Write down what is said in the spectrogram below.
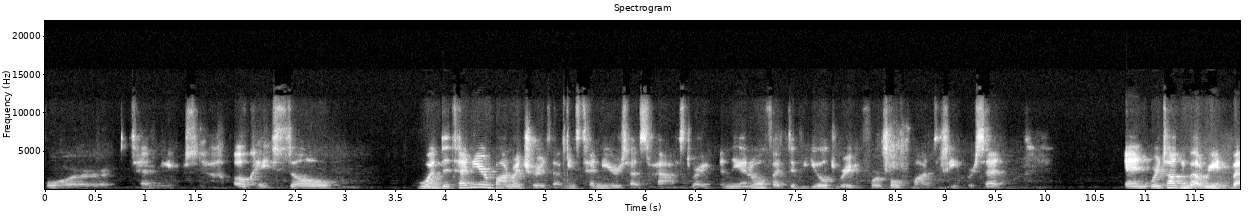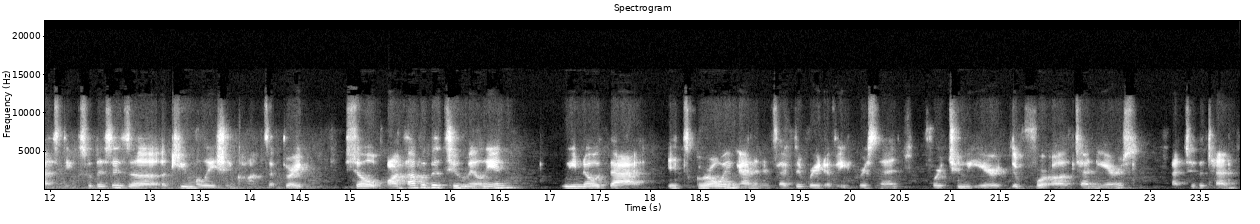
for ten years. Okay, so when the 10 year bond matures, that means 10 years has passed, right? And the annual effective yield rate for both bonds is 8%. And we're talking about reinvesting. So this is a accumulation concept, right? So on top of the 2 million, we know that it's growing at an effective rate of 8% for two years, for uh, 10 years to the 10.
